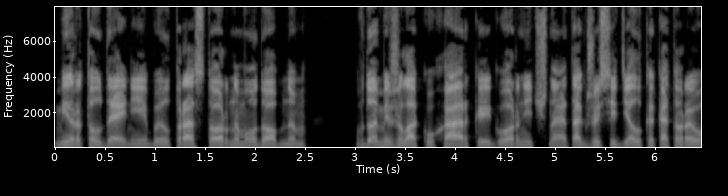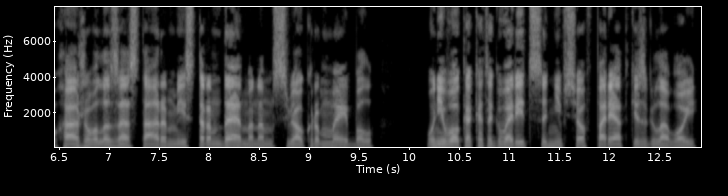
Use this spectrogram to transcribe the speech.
Миртл Дэнни был просторным и удобным. В доме жила кухарка и горничная, а также сиделка, которая ухаживала за старым мистером Дэнманом, свекром Мейбл. У него, как это говорится, не все в порядке с головой.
